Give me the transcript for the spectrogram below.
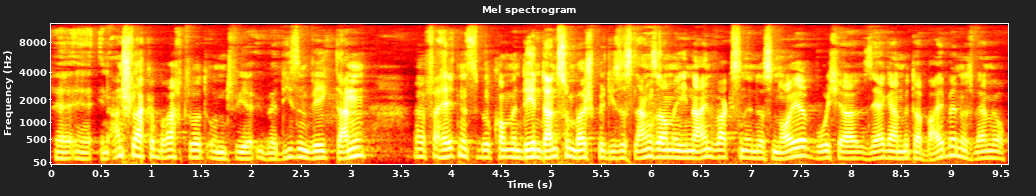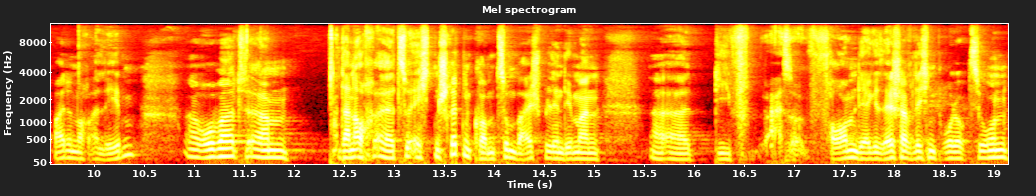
in Anschlag gebracht wird und wir über diesen Weg dann Verhältnisse bekommen, in denen dann zum Beispiel dieses langsame Hineinwachsen in das Neue, wo ich ja sehr gern mit dabei bin, das werden wir auch beide noch erleben, Robert, ähm, dann auch zu echten Schritten kommt, zum Beispiel indem man äh, die also Form der gesellschaftlichen Produktion,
